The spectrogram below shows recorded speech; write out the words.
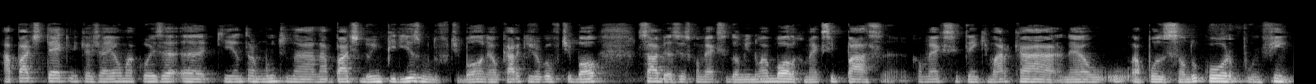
A parte técnica já é uma coisa uh, que entra muito na, na, parte do empirismo do futebol, né? O cara que jogou futebol sabe às vezes como é que se domina uma bola, como é que se passa, como é que se tem que marcar, né? O, a posição do corpo, enfim.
